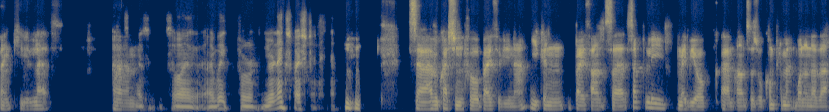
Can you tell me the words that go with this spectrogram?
Thank you, Les. Um, so I, I wait for your next question. so I have a question for both of you now. You can both answer separately. Maybe your um, answers will complement one another.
